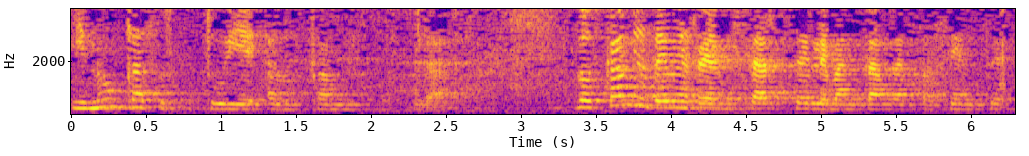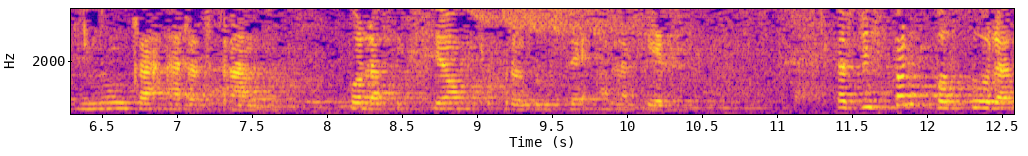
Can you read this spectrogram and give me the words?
y nunca sustituye a los cambios posturales. Los cambios deben realizarse levantando al paciente y nunca arrastrando por la fricción que produce a la piel. Las principales posturas,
